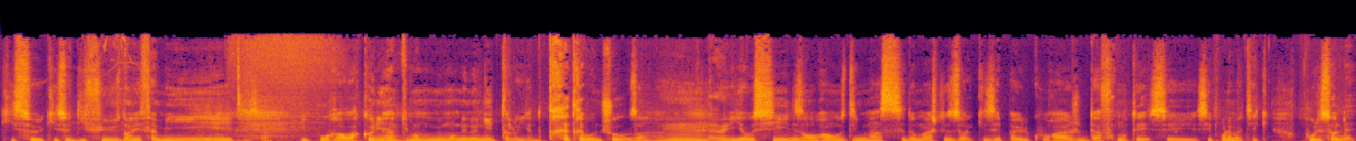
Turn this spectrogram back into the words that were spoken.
qui se, qui se diffusent dans les familles. Et, c'est ça. et pour avoir connu un petit peu le monde ménonite, alors il y a de très très bonnes choses. hein. Mmh, bah Mais il y a aussi des endroits où on se dit, mince, c'est dommage qu'ils aient- qu'ils aient pas eu le courage d'affronter ces, ces problématiques pour les solder.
